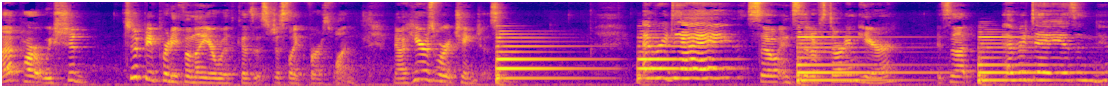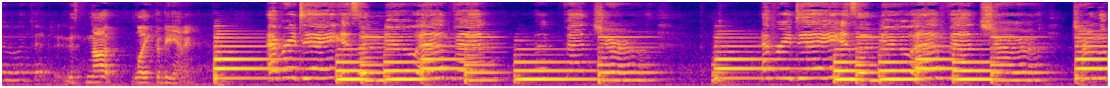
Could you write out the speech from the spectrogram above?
That part we should should be pretty familiar with because it's just like verse one. Now here's where it changes. Every day. So instead of starting here, it's not every day is a new adventure. It's not like the beginning. Every day is a new advent adventure. Every day is a new adventure. Turn the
